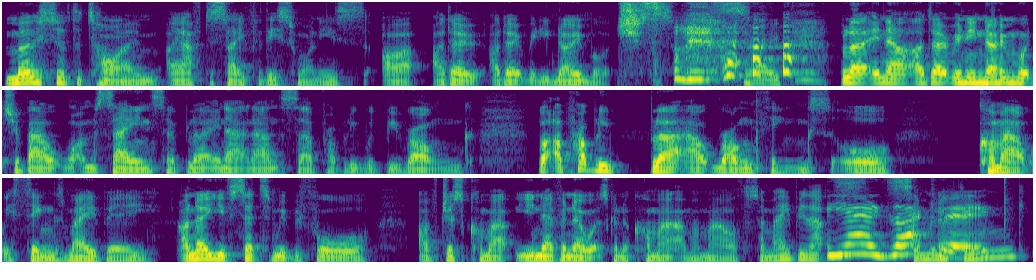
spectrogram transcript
most of the time, I have to say for this one is uh, I don't I don't really know much. so blurting out, I don't really know much about what I'm saying. So blurting out an answer probably would be wrong. But I probably blurt out wrong things or come out with things. Maybe I know you've said to me before. I've just come out. You never know what's going to come out of my mouth. So maybe that's Yeah, exactly.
